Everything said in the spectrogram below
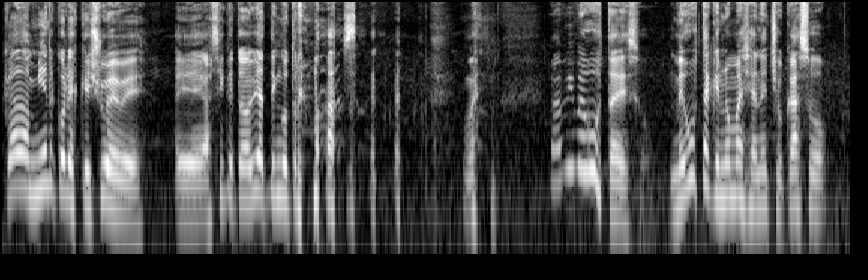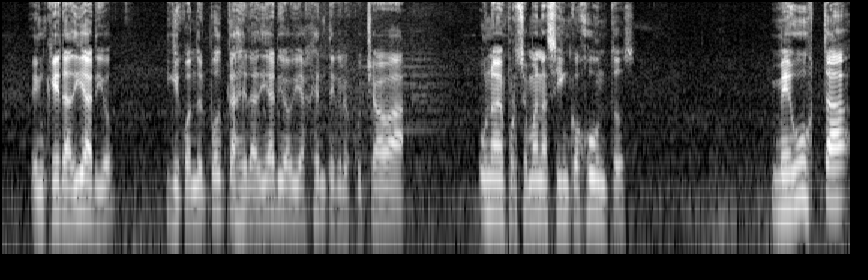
cada miércoles que llueve, eh, así que todavía tengo tres más. a mí me gusta eso. Me gusta que no me hayan hecho caso en que era diario y que cuando el podcast era diario había gente que lo escuchaba una vez por semana, cinco juntos. Me gusta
